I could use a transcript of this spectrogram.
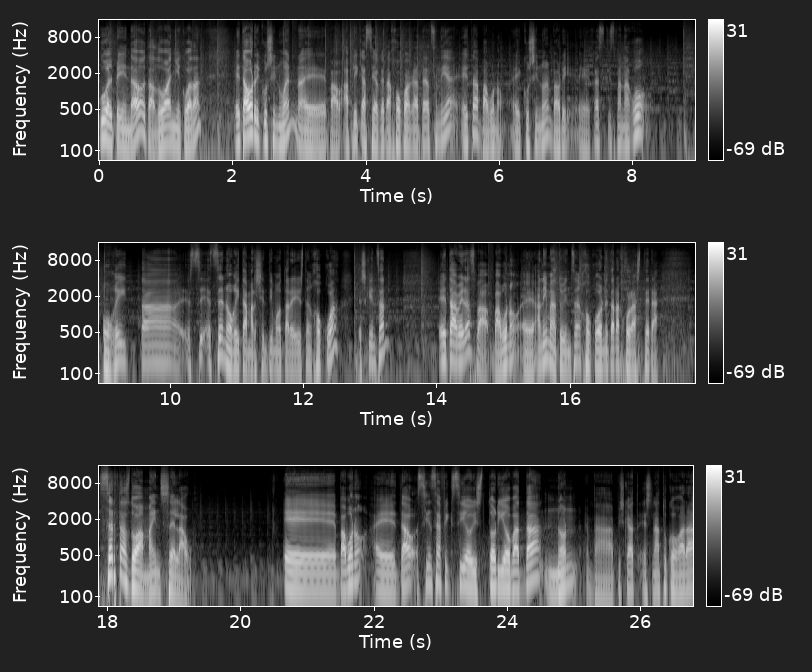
Google Playen dago eta doainekoa da, eta hor ikusi nuen, e, ba, aplikazioak eta jokoak ateratzen dira, eta, ba, bueno, ikusi nuen, ba, hori, e, gaztiz banago, hogeita, ez, zen hogeita marxentimotara izten jokoa, eskintzan, Eta beraz, ba, ba bueno, eh, animatu intzen joko honetara jolastera. Zertaz doa Mindcell hau? E, ba bueno, e, da, zientzia fikzio historio bat da, non, ba, pixkat, esnatuko gara,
